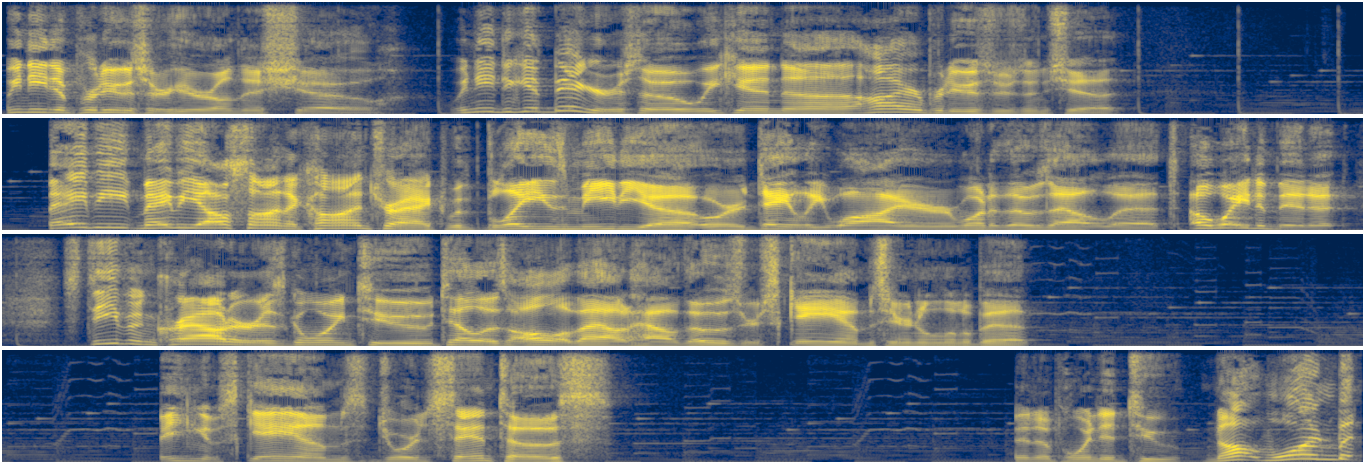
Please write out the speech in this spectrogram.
We need a producer here on this show. We need to get bigger so we can uh, hire producers and shit. Maybe maybe I'll sign a contract with Blaze Media or Daily Wire or one of those outlets. Oh, wait a minute. Steven Crowder is going to tell us all about how those are scams here in a little bit. Speaking of scams, George Santos been appointed to not one but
